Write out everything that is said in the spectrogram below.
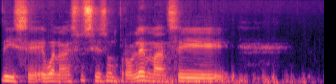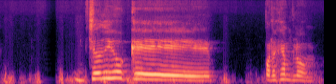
Dice, bueno, eso sí es un problema. Sí. Yo digo que, por ejemplo,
